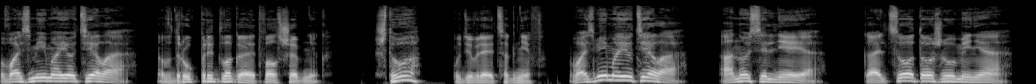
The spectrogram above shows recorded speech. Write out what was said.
«Возьми мое тело!» Вдруг предлагает волшебник. «Что?» – удивляется гнев. «Возьми мое тело! Оно сильнее! Кольцо тоже у меня!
